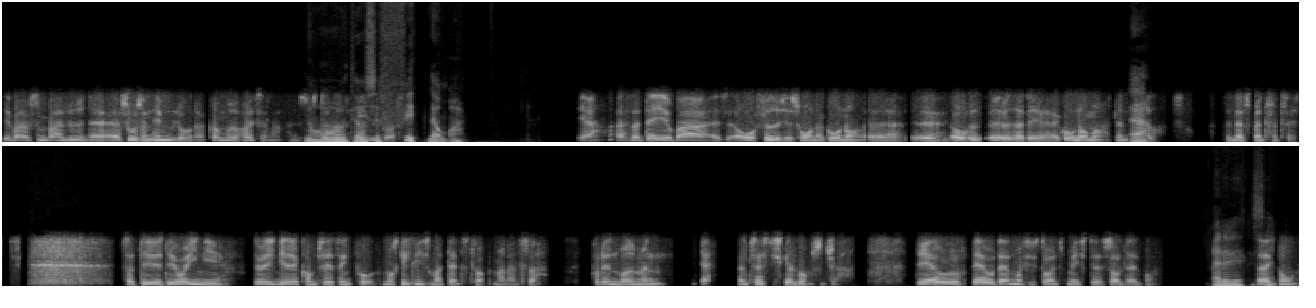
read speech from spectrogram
Det var jo sådan bare lyden af, af Susan Himmelblå, der kom ud af højtaleren. Jeg synes, Nå, det er også helt et godt. fedt nummer. Ja, altså det er jo bare altså, overflødighedsorden af gode nummer. Øh, øh, over, øh, hvad det, af gode nummer. Den, Ja. den er simpelthen fantastisk. Så det, det var egentlig det var egentlig det, jeg kom til at tænke på. Måske ikke lige så meget dansk top, men altså på den måde, men ja, fantastisk album, synes jeg. Det er jo, det er jo Danmarks historiens mest uh, solgte album. Er det virkelig Der er ikke nogen.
